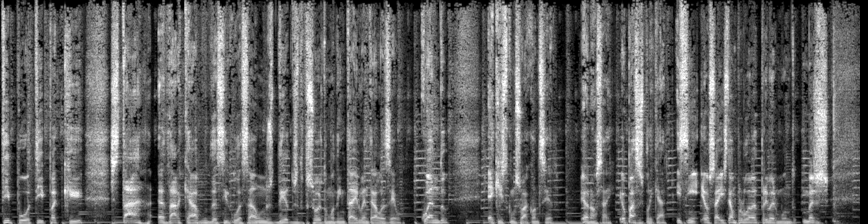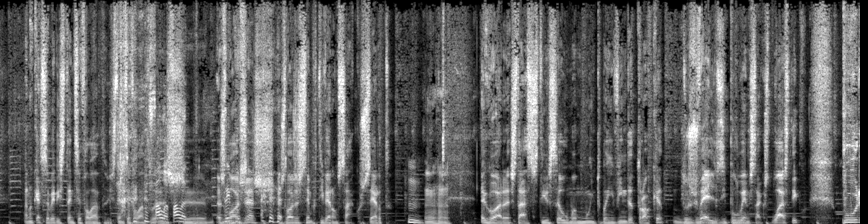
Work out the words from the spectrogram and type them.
tipo ou tipa que está a dar cabo da circulação nos dedos de pessoas do mundo inteiro, entre elas eu. Quando é que isto começou a acontecer? Eu não sei. Eu passo a explicar. E sim, eu sei, isto é um problema de primeiro mundo, mas. Eu não quero saber, isto tem de ser falado. Isto tem de ser falado. Fala, as, fala. As lojas, as lojas sempre tiveram sacos, certo? Hum. Uhum. Agora está a assistir-se a uma muito bem-vinda troca dos velhos e poluentes sacos de plástico por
